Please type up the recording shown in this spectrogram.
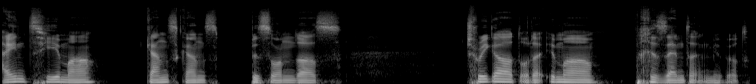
ein Thema ganz, ganz besonders triggert oder immer präsenter in mir wird.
